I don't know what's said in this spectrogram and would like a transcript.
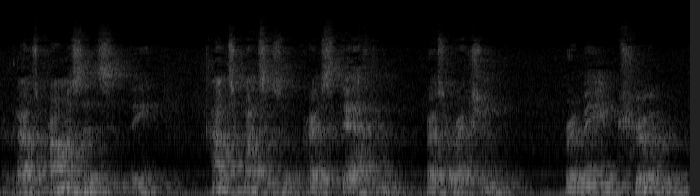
or God's promises, the consequences of Christ's death and resurrection remain true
